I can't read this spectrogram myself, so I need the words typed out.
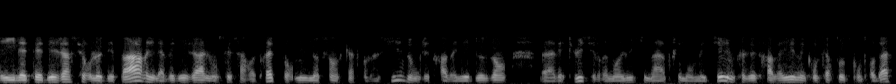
Et il était déjà sur le départ, il avait déjà annoncé sa retraite pour 1986, donc j'ai travaillé deux ans euh, avec lui, c'est vraiment lui qui m'a appris mon métier. Il me faisait travailler mes concertos de contrebasse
